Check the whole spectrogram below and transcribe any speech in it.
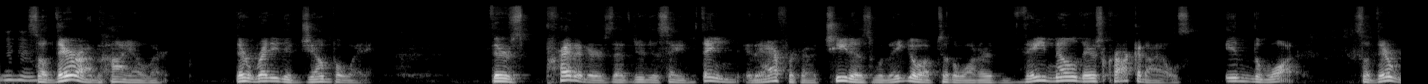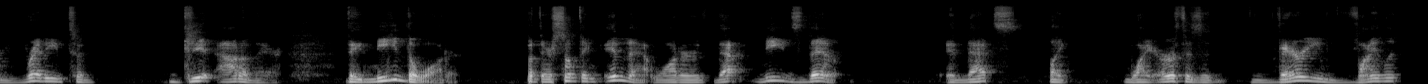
Mhm. So they're on high alert. They're ready to jump away. There's predators that do the same thing in Africa. Cheetahs, when they go up to the water, they know there's crocodiles in the water. So they're ready to get out of there. They need the water, but there's something in that water that needs them. And that's like why Earth is a very violent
